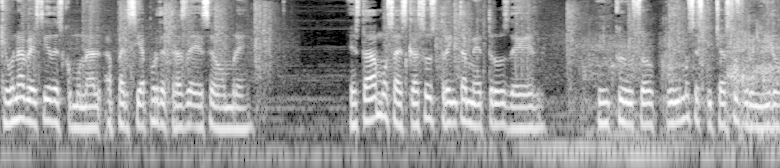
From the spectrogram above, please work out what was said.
que una bestia descomunal aparecía por detrás de ese hombre. Estábamos a escasos 30 metros de él. Incluso pudimos escuchar sus gruñidos.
